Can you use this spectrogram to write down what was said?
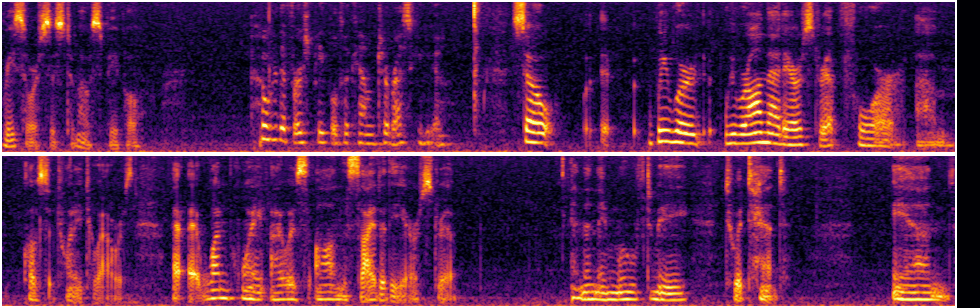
resources to most people. Who were the first people to come to rescue you? So we were we were on that airstrip for um, close to 22 hours at, at one point I was on the side of the airstrip, and then they moved me to a tent. And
